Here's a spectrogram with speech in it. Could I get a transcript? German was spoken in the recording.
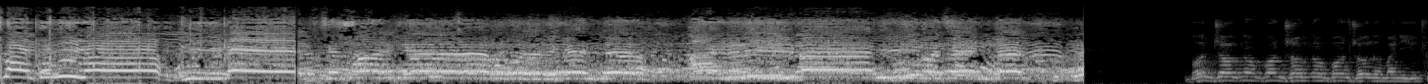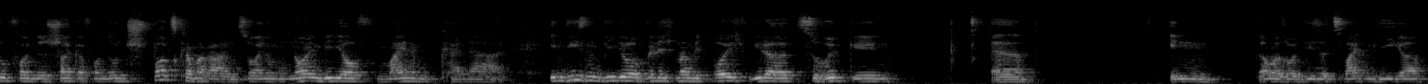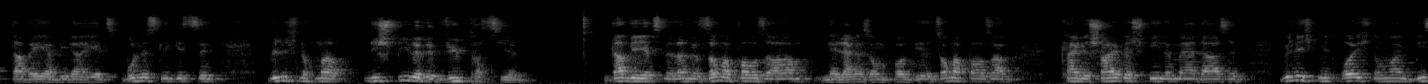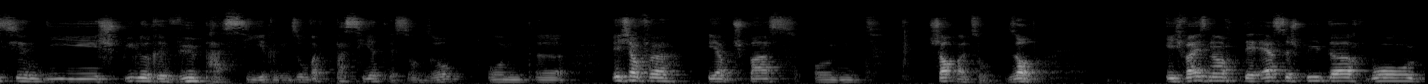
zweite Liga! Liebe FC Schalke, eine Legende, eine Liebe, die niemals endet. Buongiorno, buongiorno, buongiorno, meine YouTube-Freunde, Schalker-Freunde und Sportskameraden zu einem neuen Video auf meinem Kanal. In diesem Video will ich mal mit euch wieder zurückgehen äh, in, sagen wir so, in diese zweiten Liga, da wir ja wieder jetzt Bundesligist sind, will ich nochmal die Spiele Revue passieren. Da wir jetzt eine lange Sommerpause haben, eine lange Sommerpause, wir Sommerpause haben, keine Schalke-Spiele mehr da sind, will ich mit euch noch mal ein bisschen die Spiele Revue passieren, so was passiert ist und so. Und äh, ich hoffe, ihr habt Spaß und schaut mal zu. So, ich weiß noch, der erste Spieltag, wo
